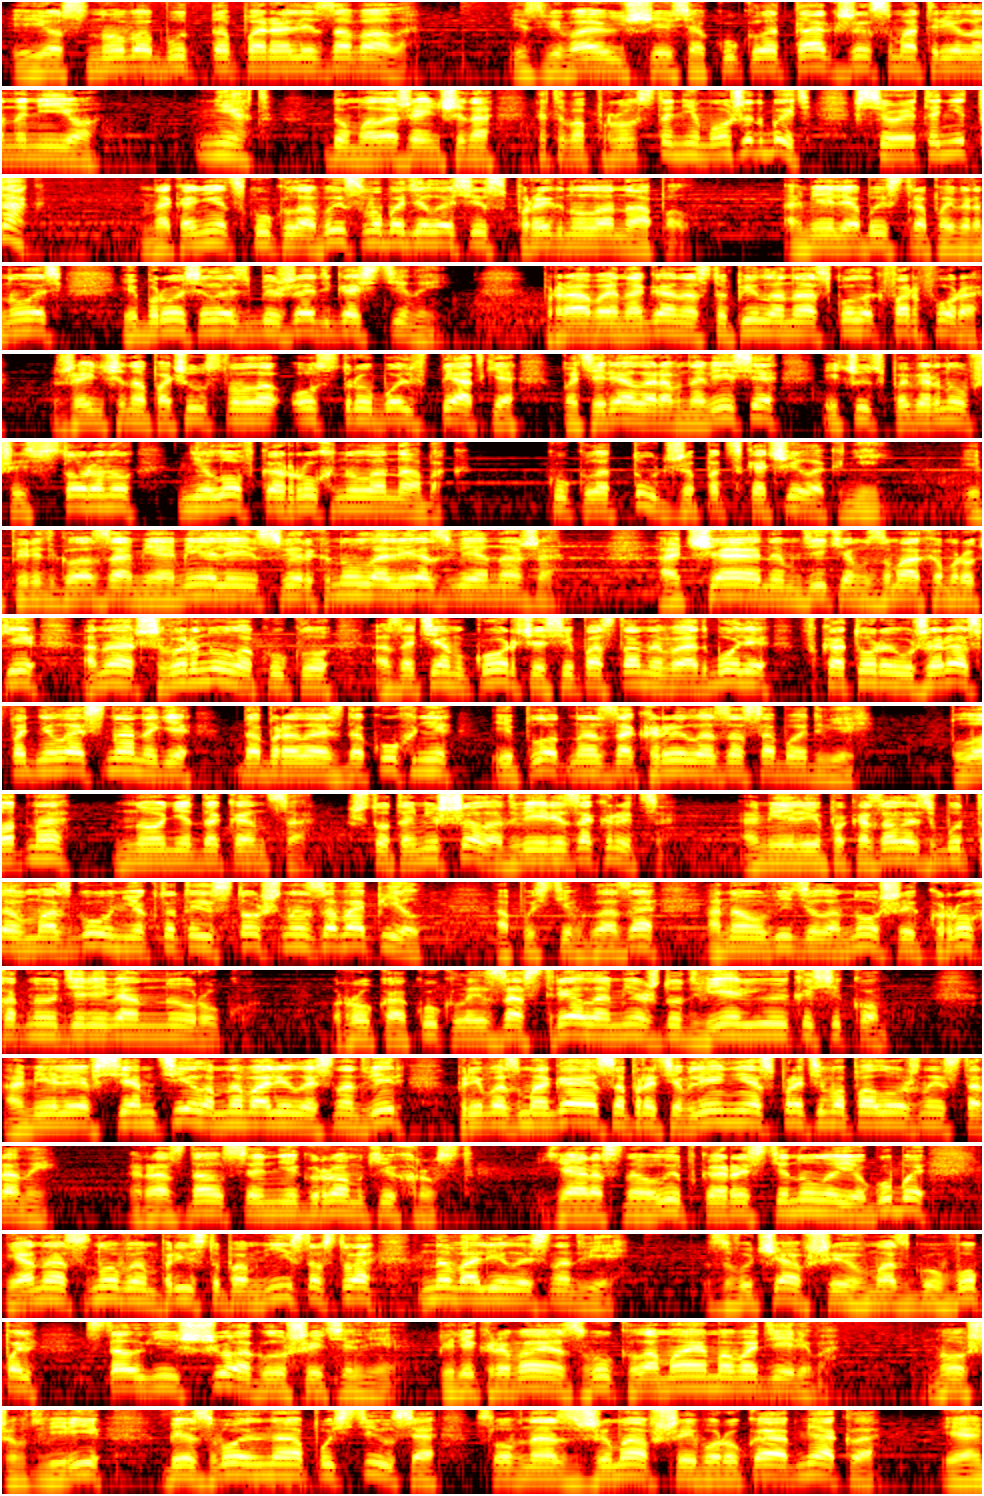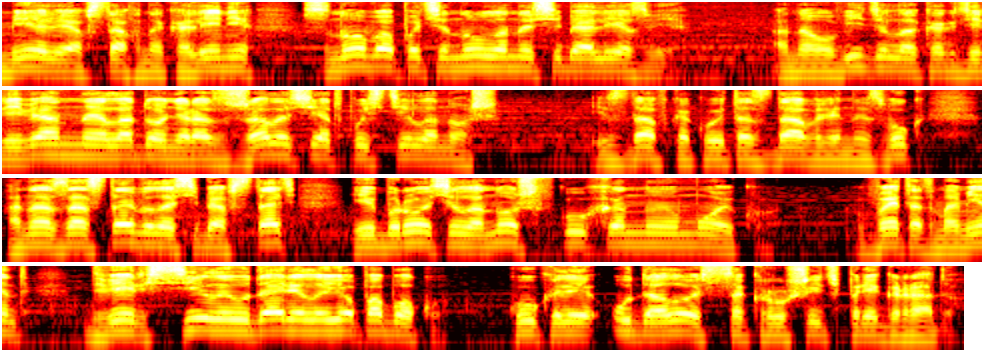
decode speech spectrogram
Ее снова будто парализовало. Извивающаяся кукла также смотрела на нее. «Нет», — думала женщина, — «этого просто не может быть. Все это не так». Наконец кукла высвободилась и спрыгнула на пол. Амелия быстро повернулась и бросилась бежать гостиной. Правая нога наступила на осколок фарфора. Женщина почувствовала острую боль в пятке, потеряла равновесие и, чуть повернувшись в сторону, неловко рухнула на бок. Кукла тут же подскочила к ней, и перед глазами Амелии сверкнуло лезвие ножа. Отчаянным диким взмахом руки она отшвырнула куклу, а затем, корчась и постановая от боли, в которой уже раз поднялась на ноги, добралась до кухни и плотно закрыла за собой дверь. Плотно, но не до конца. Что-то мешало двери закрыться. Амелии показалось, будто в мозгу у нее кто-то истошно завопил. Опустив глаза, она увидела нож и крохотную деревянную руку. Рука куклы застряла между дверью и косяком. Амелия всем телом навалилась на дверь, превозмогая сопротивление с противоположной стороны. Раздался негромкий хруст. Яростная улыбка растянула ее губы, и она с новым приступом неистовства навалилась на дверь. Звучавший в мозгу вопль стал еще оглушительнее, перекрывая звук ломаемого дерева. Нож в двери безвольно опустился, словно сжимавшая его рука обмякла, и Амелия, встав на колени, снова потянула на себя лезвие. Она увидела, как деревянная ладонь разжалась и отпустила нож. Издав какой-то сдавленный звук, она заставила себя встать и бросила нож в кухонную мойку. В этот момент дверь силой ударила ее по боку. Кукле удалось сокрушить преграду.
